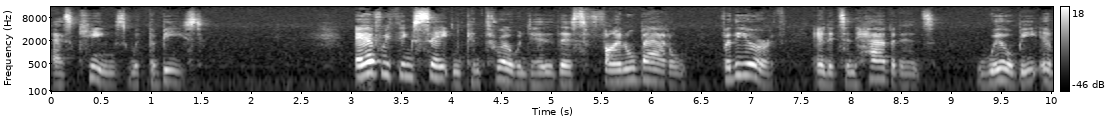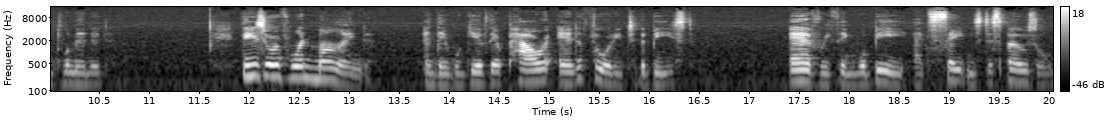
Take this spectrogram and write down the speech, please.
as kings with the beast. Everything Satan can throw into this final battle for the earth and its inhabitants will be implemented. These are of one mind, and they will give their power and authority to the beast. Everything will be at Satan's disposal.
